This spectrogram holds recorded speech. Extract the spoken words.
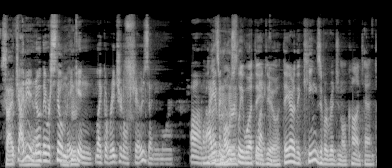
Sci-fi, which I didn't yeah. know they were still making like original shows anymore. Um, I That's haven't heard, mostly what they like- do. They are the kings of original content.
